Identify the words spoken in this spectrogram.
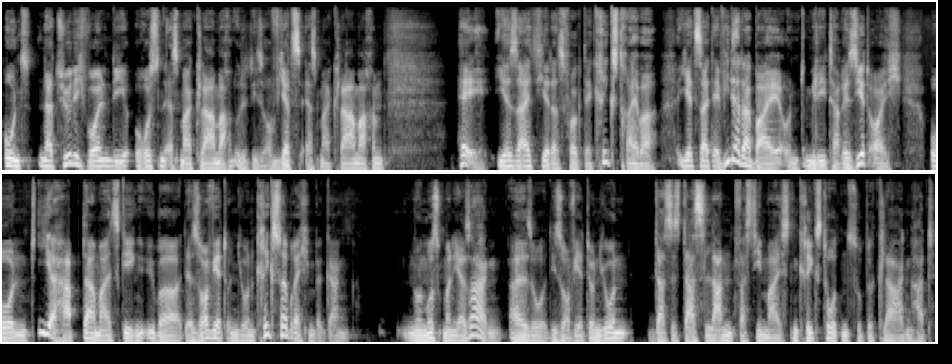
Und natürlich wollen die Russen erstmal klar machen, oder die Sowjets erstmal klar machen, hey, ihr seid hier das Volk der Kriegstreiber. Jetzt seid ihr wieder dabei und militarisiert euch. Und ihr habt damals gegenüber der Sowjetunion Kriegsverbrechen begangen. Nun muss man ja sagen, also die Sowjetunion das ist das Land, was die meisten Kriegstoten zu beklagen hat.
